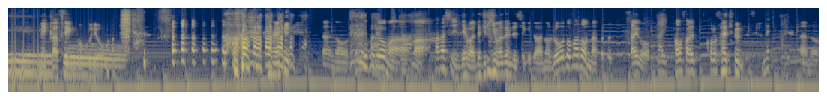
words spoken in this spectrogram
えーとメカ戦国龍馬は はい。あの、戦国龍馬、まあ、話では出てきませんでしたけど、あの、ロードバトルになった時、最後、はい倒され、殺されてるんですよね。はいあの、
